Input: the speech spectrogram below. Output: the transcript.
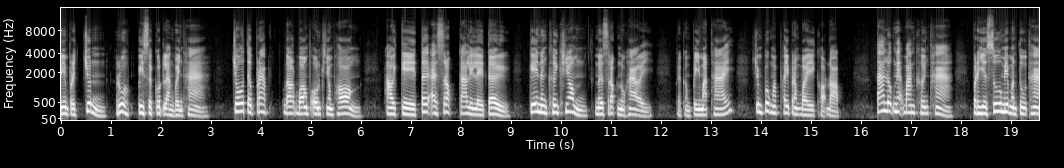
មានប្រជញ្ញរស់ពីសគត់ឡើងវិញថា ចូលទៅប្រាប់ដល់បងប្អូនខ្ញុំផងឲ្យគេទៅឯស្រុកកាលីលេទៅ គេនឹងឃើញខ្ញុំនៅស្រុកនោះហើយព្រះគម្ពីរម៉ាថាយជំពូក28ខ10តើលោកអ្នកបានឃើញថាព្រះយេស៊ូវមានបន្ទូលថា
